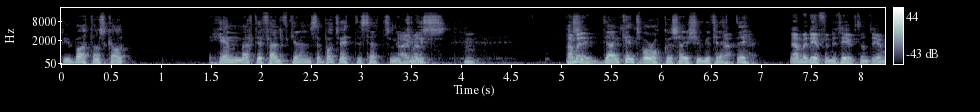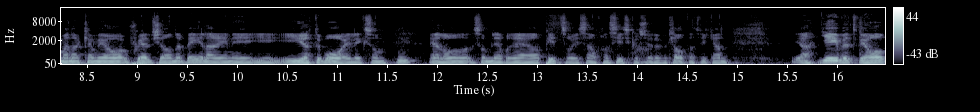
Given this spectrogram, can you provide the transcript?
Det är bara att de ska hem eller till fältgränsen på ett vettigt sätt som ett kryss. Mm. Alltså, Den kan inte vara säger 2030. Nej. Nej men definitivt inte. Jag menar kan vi ha självkörande bilar inne i, i, Göteborg liksom. Mm. Eller som levererar pizzor i San Francisco så är det väl klart att vi kan Ja, givet vi har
